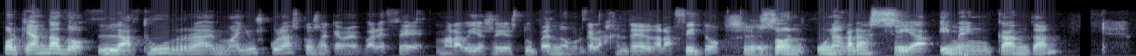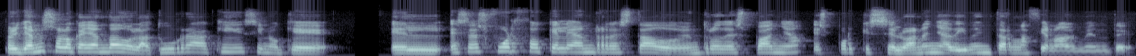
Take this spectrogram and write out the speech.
porque han dado la turra en mayúsculas, cosa que me parece maravilloso y estupendo, porque la gente de grafito son una gracia y me encantan. Pero ya no solo que hayan dado la turra aquí, sino que el, ese esfuerzo que le han restado dentro de España es porque se lo han añadido internacionalmente.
